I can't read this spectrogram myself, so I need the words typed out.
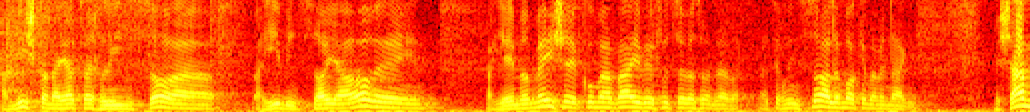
המשכון היה צריך לנסוע ויהי בנסוי האורן, ויאמר מישה קום הוואי ופוצה בסמדרה. היה צריך לנסוע למוקם המנהגים. ושם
